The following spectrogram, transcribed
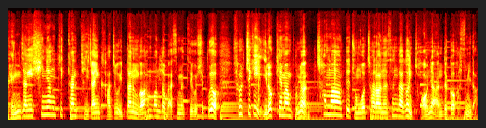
굉장히 신형틱한 디자인 가지고 있다는 거 한 번 더 말씀을 드리고 싶고요. 솔직히 이렇게만 보면 천만 원대 중고차라는 생각은 전혀 안 들 것 같습니다.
